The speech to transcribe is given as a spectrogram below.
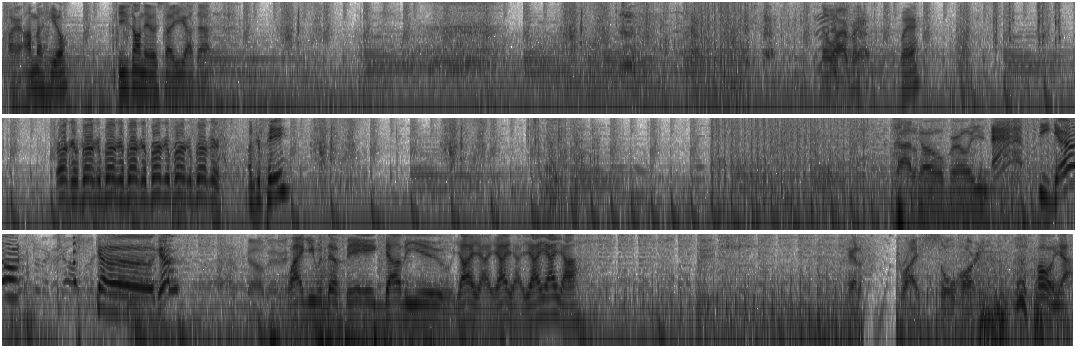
All right, I'm gonna heal. He's on the other side. You got that. No armor. Where? Burger, burger, burger, burger, burger, burger, burger. 100 P. Go, bro. You nasty goat. Let's go, go. Let's go, baby. Waggy with the big W. Yeah, yeah, yeah, yeah, yeah, yeah, yeah. I gotta try so hard. Oh yeah.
